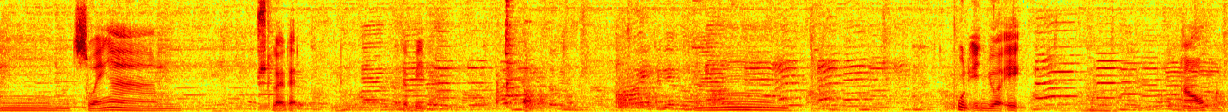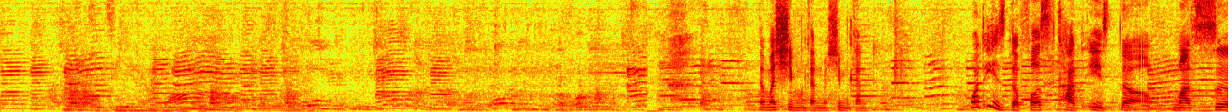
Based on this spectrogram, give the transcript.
อืมสวยงาม like that a bit อืม put in your egg เอาว้าวเดี๋ยวมาชิมกันมาชิมกัน What is the first cut is the matsu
